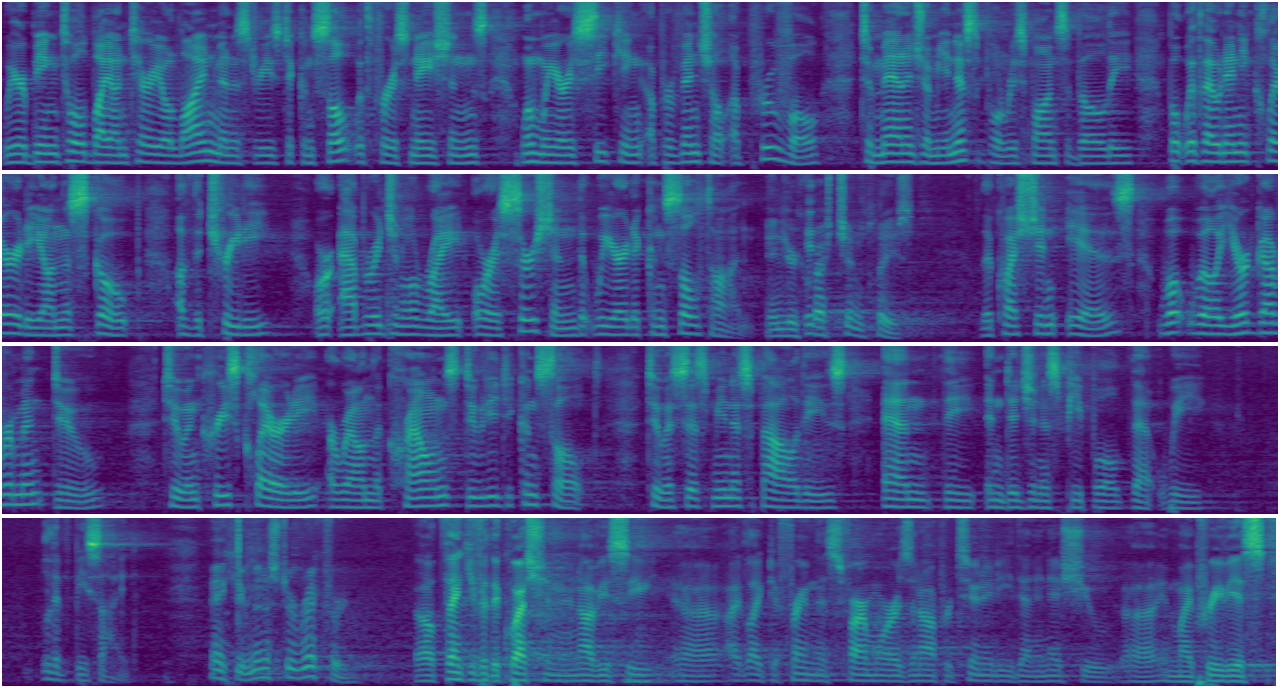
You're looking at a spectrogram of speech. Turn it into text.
We are being told by Ontario Line Ministries to consult with First Nations when we are seeking a provincial approval to manage a municipal responsibility, but without any clarity on the scope of the treaty or Aboriginal right or assertion that we are to consult on. And your It- question, please. the question is what will your government do to increase clarity around the Crown's duty to consult to assist municipalities and the Indigenous people that we live beside? Thank you. Minister Rickford. Well, thank you for the question, and obviously, uh, I'd like to frame this far more as an opportunity than an issue. Uh, in my previous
